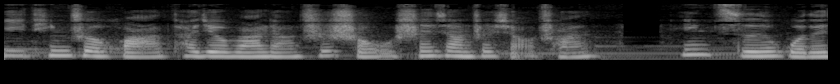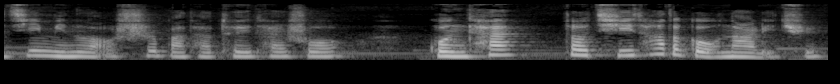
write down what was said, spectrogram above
一听这话，他就把两只手伸向这小船，因此我的机敏老师把他推开，说：“滚开，到其他的狗那里去。”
